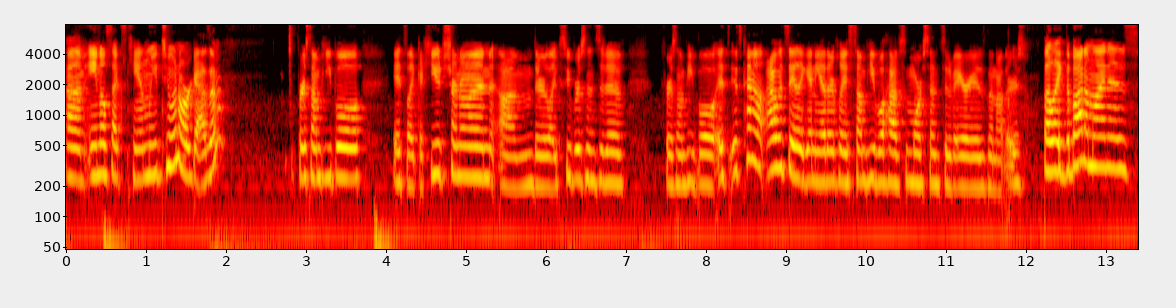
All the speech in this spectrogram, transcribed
Um, anal sex can lead to an orgasm. For some people, it's like a huge turn on. Um, they're like super sensitive. For some people, it's, it's kind of, I would say, like any other place, some people have some more sensitive areas than others. But like the bottom line is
